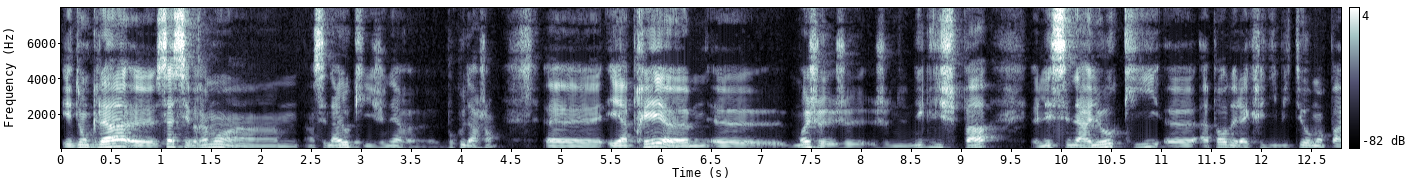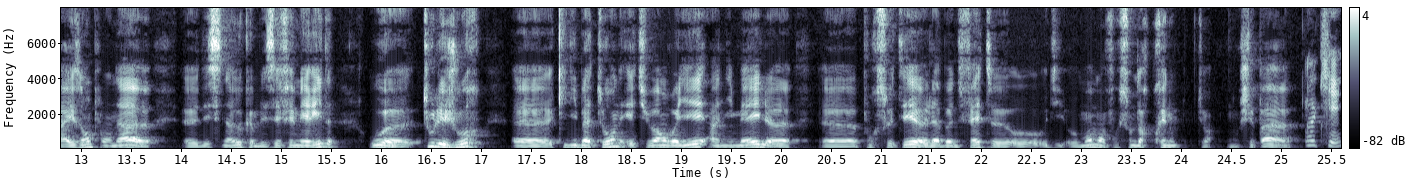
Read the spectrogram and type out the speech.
et donc là, ça, c'est vraiment un, scénario qui génère beaucoup d'argent. et après, moi, je, ne néglige pas les scénarios qui apportent de la crédibilité au membre. Par exemple, on a des scénarios comme les éphémérides, où tous les jours, Kiliba tourne et tu vas envoyer un email pour souhaiter la bonne fête aux, membres en fonction de leur prénom. Tu vois. Donc, je sais pas. ok.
